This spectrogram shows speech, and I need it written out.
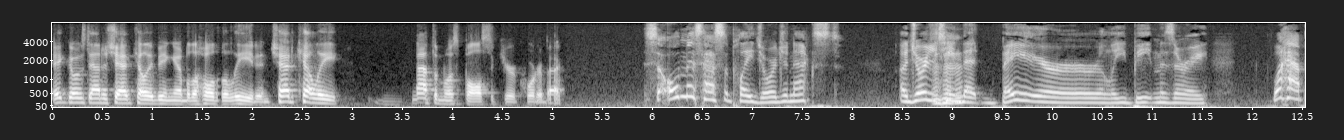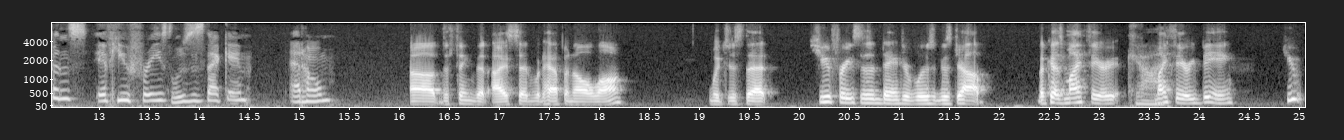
it goes down to Chad Kelly being able to hold the lead. And Chad Kelly, not the most ball secure quarterback. So Ole Miss has to play Georgia next. A Georgia team Mhm. that barely beat Missouri. What happens if Hugh Freeze loses that game at home? uh, the thing that I said would happen all along, which is that Hugh Freeze is in danger of losing his job. Because my theory, God. my theory being, Hugh,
